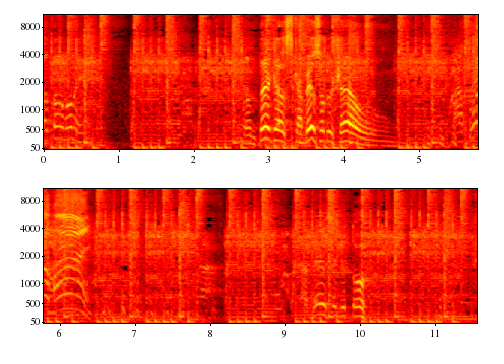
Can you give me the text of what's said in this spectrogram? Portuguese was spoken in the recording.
já tô valendo. Manteigas, cabeça do Shell. A tua mãe! Cabeça de touro.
